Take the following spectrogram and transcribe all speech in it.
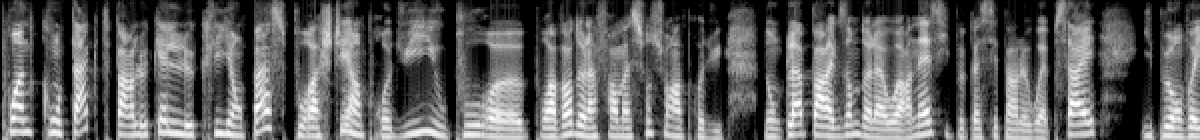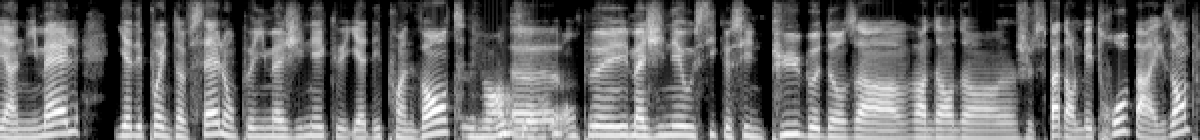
points de contact par lesquels le client passe pour acheter un produit ou pour euh, pour avoir de l'information sur un produit. Donc là, par exemple, dans la awareness, il peut passer par le website, il peut envoyer un email. Il y a des points of sale. On peut imaginer qu'il y a des points de vente. on peut imaginer aussi que c'est une pub dans un dans, dans je sais pas dans le métro, par exemple.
